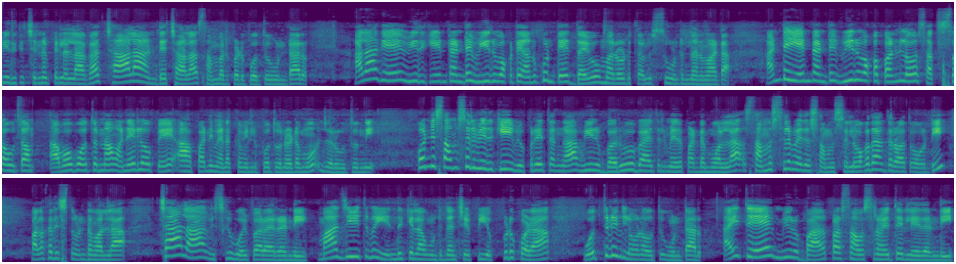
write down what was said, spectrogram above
వీరికి చిన్నపిల్లలాగా చాలా అంటే చాలా సంబరపడిపోతూ ఉంటారు. అలాగే వీరికి ఏంటంటే వీరు ఒకటి అనుకుంటే దైవం మరొకటి తలుస్తూ ఉంటుందన్నమాట. అంటే ఏంటంటే వీరు ఒక పనిలో సక్సెస్ అవుతాం అవ్వబోతున్నాం అనే లోపే ఆ పని వెనక్కి వెళ్ళిపోతుండటము జరుగుతుంది. కొన్ని సమస్యలు వీరికి విపరీతంగా వీరు బరువు బాధ్యతల మీద పడడం వల్ల సమస్యల మీద సమస్యలు ఒకదాని తర్వాత ఒకటి పలకరిస్తూ ఉండటం వల్ల చాలా విసిగిపోయిపోయారండి. మా జీవితం ఎందుకు ఇలా ఉంటుందని చెప్పి ఎప్పుడు కూడా ఒత్తిడికి లోనవుతూ ఉంటారు. అయితే మీరు బాధపడాల్సిన అవసరం అయితే లేదండి.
